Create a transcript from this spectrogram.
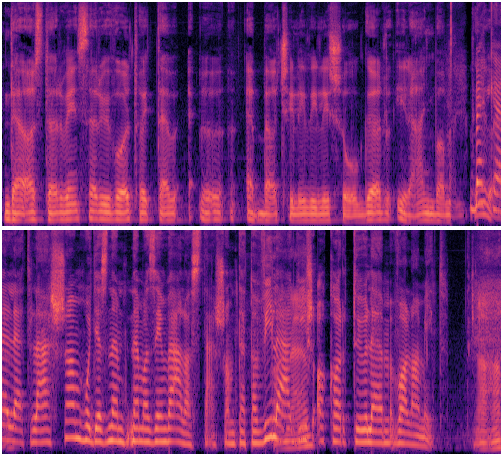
De az törvényszerű volt, hogy te ebbe a chili show girl irányba mentél? Be kellett lássam, hogy ez nem, nem az én választásom. Tehát a világ is akar tőlem valamit. Aha.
